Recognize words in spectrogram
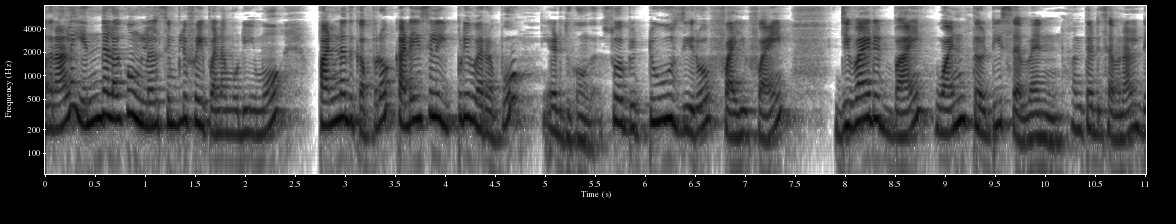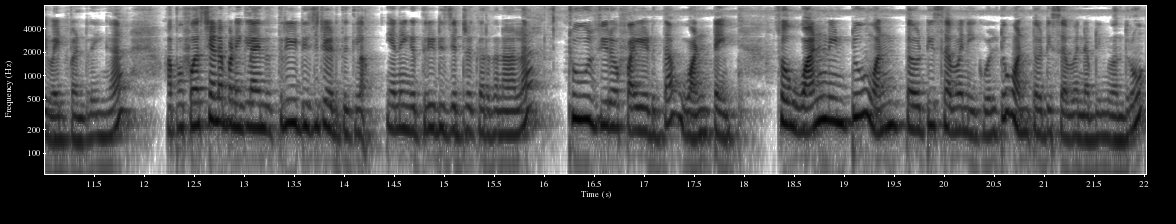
அதனால் எந்த அளவுக்கு உங்களால் சிம்பிளிஃபை பண்ண முடியுமோ பண்ணதுக்கப்புறம் கடைசியில் இப்படி வரப்போ எடுத்துக்கோங்க. ஸோ இப்போ two zero five five divided by one thirty seven one thirty செவனால் டிவைட் பண்ணுறீங்க அப்போ ஃபர்ஸ்ட் என்ன பண்ணிக்கலாம்? இந்த த்ரீ டிஜிட் எடுத்துக்கலாம். ஏன்னா இங்கே த்ரீ டிஜிட் இருக்கிறதுனால டூ ஜீரோ ஃபைவ் எடுத்தால் one time so one into one thirty seven equal to one thirty seven அப்படின்னு வந்துடும்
